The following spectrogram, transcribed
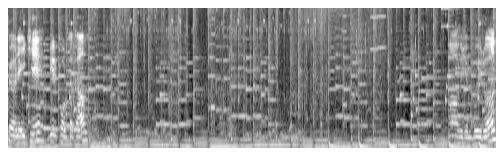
Şöyle iki, bir portakal. Abicim buyurun.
